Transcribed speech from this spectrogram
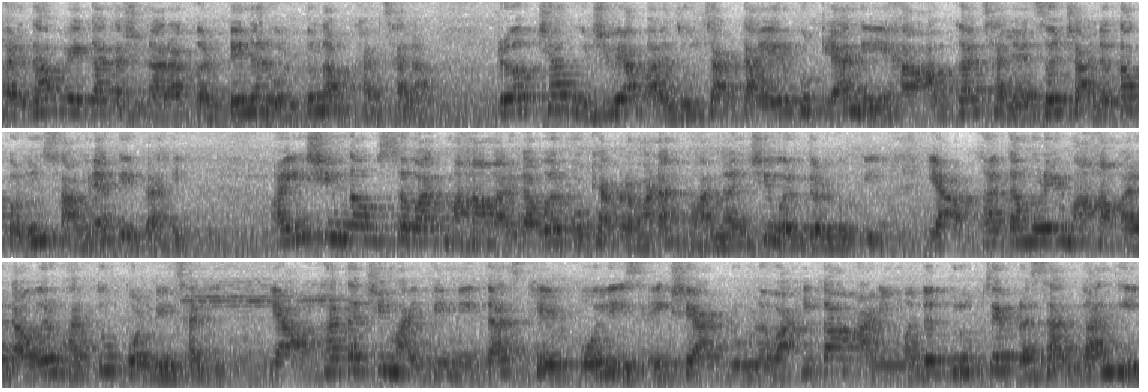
भरधाव वेगात असणारा कंटेनर उलटून अपघात झाला. ट्रकच्या उजव्या बाजूचा टायर फुटल्याने हा अपघात झाल्याचं चालकाकडून सांगण्यात येत आहे. ऐन शिमगा उत्सवात महामार्गावर मोठ्या प्रमाणात वाहनांची वर्दळ होती. या अपघातामुळे महामार्गावर वाहतूक कोंडी झाली. या अपघाताची माहिती मिळताच खेड पोलीस एकशे आठ रुग्णवाहिका आणि मदत ग्रुपचे प्रसाद गांधी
